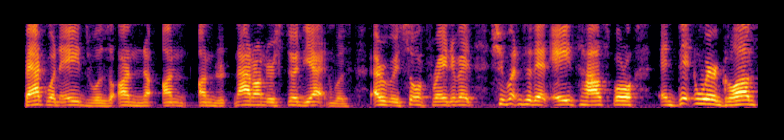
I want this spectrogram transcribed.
back when AIDS was un, un, under, not understood yet and was everybody so afraid of it. She went into that AIDS hospital and didn't wear gloves,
